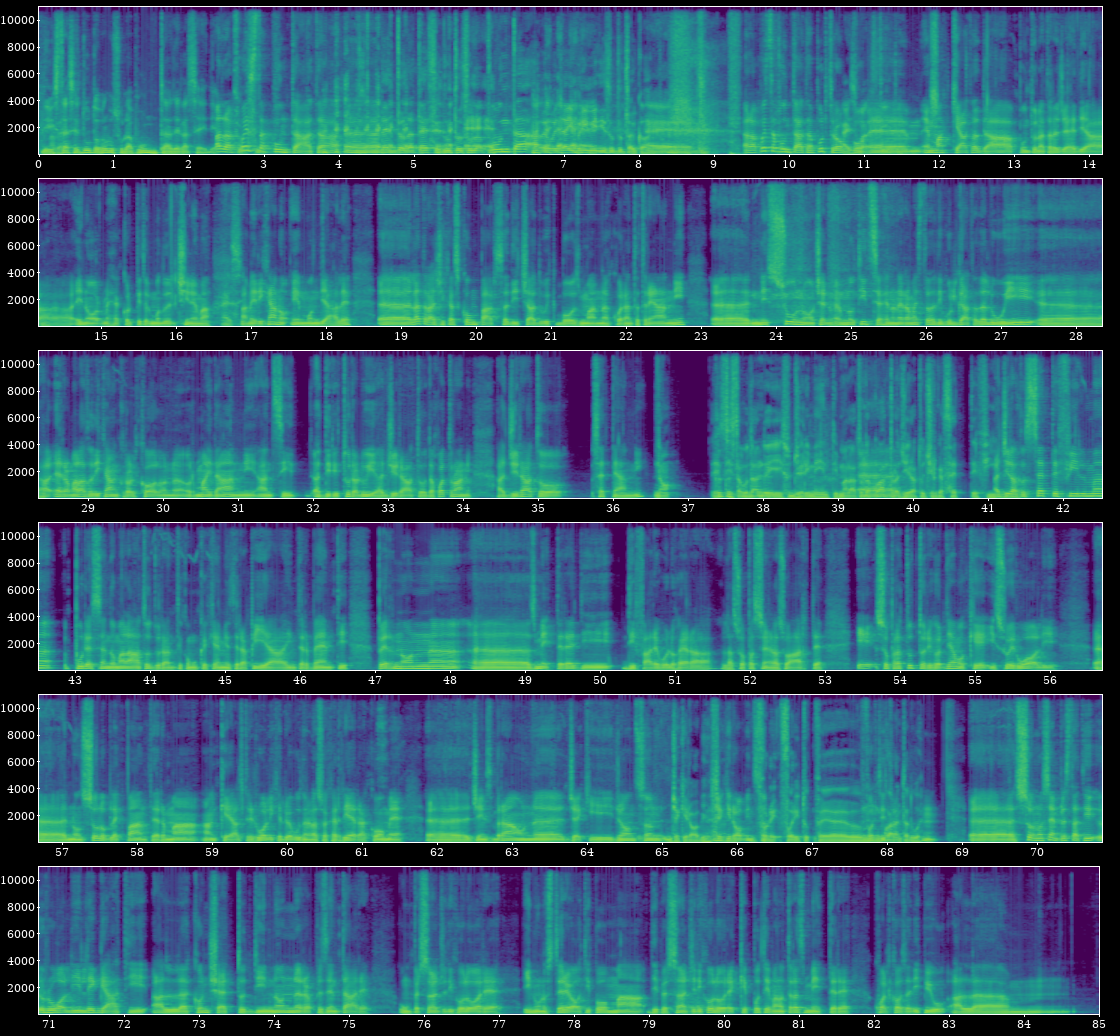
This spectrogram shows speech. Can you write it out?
devi stare seduto proprio sulla punta della sedia. Allora, questa puntata... Eh... Detto da te seduto sulla punta, avevo già i brividi su tutto il corpo. Eh... Allora, questa puntata purtroppo è, è, macchiata da appunto una tragedia enorme che ha colpito il mondo del cinema eh sì. americano e mondiale. Eh, la tragica scomparsa di Chadwick Boseman a 43 anni. Eh, nessuno, cioè è una notizia che non era mai stata divulgata da lui. Eh, era malato di cancro al colon ormai da anni, anzi, addirittura lui ha girato da 4 anni, ha girato 7 anni. No. Eh, ti stavo dando i suggerimenti. Malato eh, da 4 ha girato circa 7 film. Ha girato 7 film, pur essendo malato, durante comunque chemioterapia, interventi, per non eh, smettere di, di, fare quello che era la sua passione, la sua arte. E soprattutto ricordiamo che i suoi ruoli eh, non solo Black Panther ma anche altri ruoli che lui ha avuto nella sua carriera come eh, James Brown, eh, Jackie Johnson, Jackie Robinson, Jackie Robinson fuori, fuori tu, eh, 42. Mm. Eh, sono sempre stati ruoli legati al concetto di non rappresentare un personaggio di colore in uno stereotipo, ma dei personaggi di colore che potevano trasmettere qualcosa di più al, um,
